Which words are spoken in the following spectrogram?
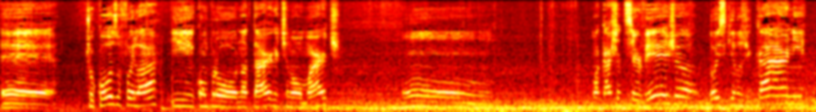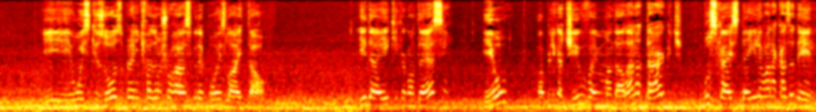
é, Chocoso foi lá e comprou na Target, no Walmart, um, uma caixa de cerveja, 2 kg de carne e um esquizoso pra gente fazer um churrasco depois lá e tal. E daí o que, que acontece? Eu, o aplicativo, vai me mandar lá na Target buscar esse daí e levar na casa dele.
